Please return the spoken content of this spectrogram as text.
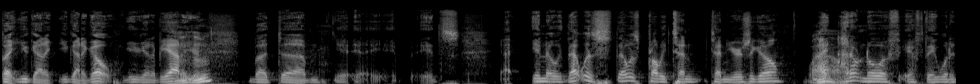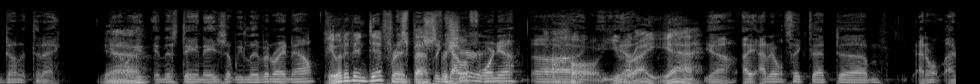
but you got to you got to go. You got to be out of here." Mm-hmm. But um, y- it's you know that was that was probably 10, 10 years ago. Wow. I, I don't know if if they would have done it today. You know, Yeah. in, in this day and age that we live in right now, It would have been different, especially for sure. California. Uh, Oh, you're yeah. right. Yeah. Yeah, I, I don't think that. Um, I don't. I,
